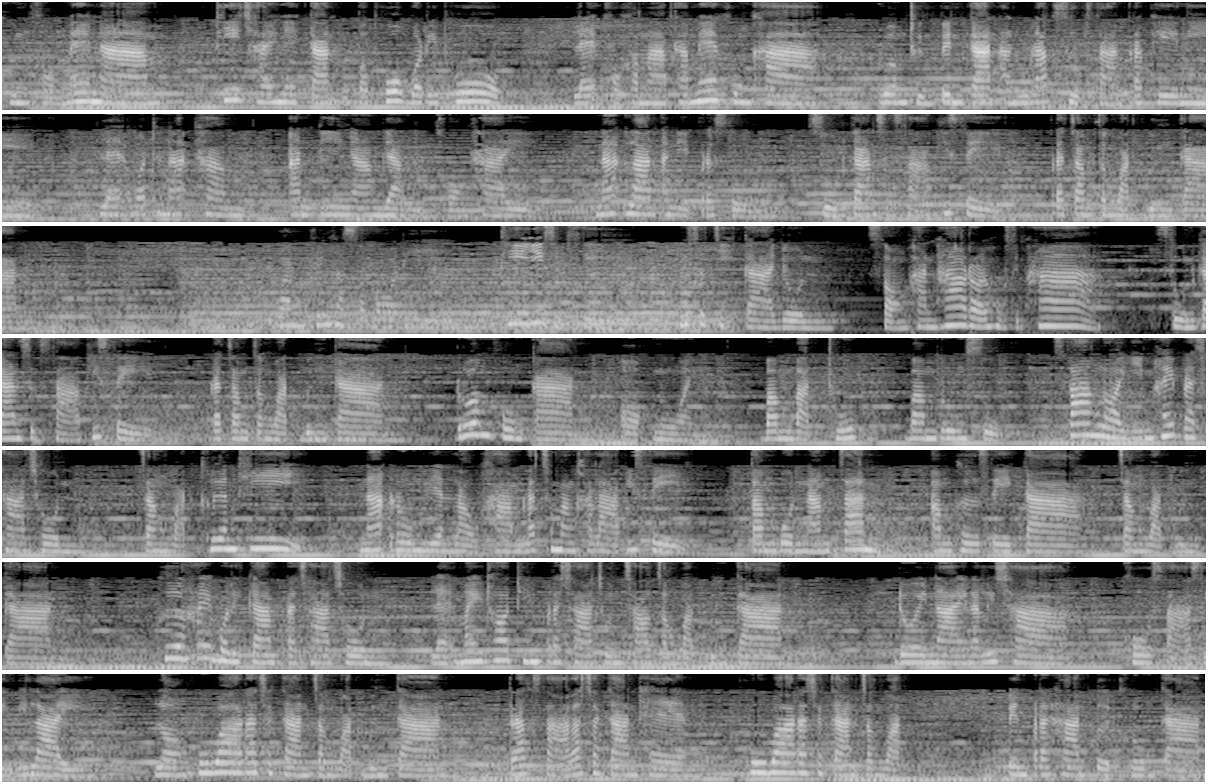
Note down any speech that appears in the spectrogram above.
คุณของแม่น้ำที่ใช้ในการอุปโภคบริโภค และขอขมาพระแม่คงคา รวมถึงเป็นการอนุรักษ์สืบสารประเพณี และวัฒนธรรม อันดีงามอย่างหนึ่งของไทย ณ ลานอเนกประสงค์ ศูนย์การศึกษาพิเศษ ประจำจังหวัดบึงกาฬวันพฤหัสบดีที่ 24 พฤศจิกายน 2565 ศูนย์การศึกษาพิเศษ ประจำจังหวัดบึงกาฬร่วมโครงการออกหน่วย บำบัดทุกข์บำรุงสุข สร้างรอยยิ้มให้ประชาชน จังหวัดเคลื่อนที่ ณโรงเรียนเหล่าคามรัชมังคลาพิเศษตำบลน้ำจั่นอำเภอเซกา จังหวัดบึงกาฬเพื่อให้บริการประชาชน และไม่ทอดทิ้งประชาชนชาวจังหวัดบึงกาฬโดยนายนลิชา โคสาศิวิไล รองผู้ว่าราชการจังหวัดบึงกาฬรักษาราชการแทน ผู้ว่าราชการจังหวัด เป็นประธานเปิดโครงการ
